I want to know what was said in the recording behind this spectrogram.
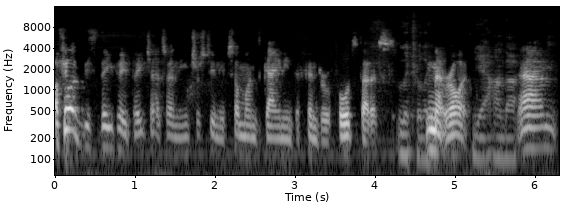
I feel like this DPP chat's only interesting if someone's gaining defender or forward status. Literally. Isn't that right? Yeah, Hundo. Um,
